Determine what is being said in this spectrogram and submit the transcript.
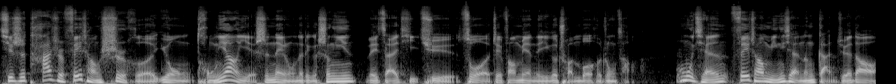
其实它是非常适合用同样也是内容的这个声音为载体去做这方面的一个传播和种草。目前非常明显能感觉到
